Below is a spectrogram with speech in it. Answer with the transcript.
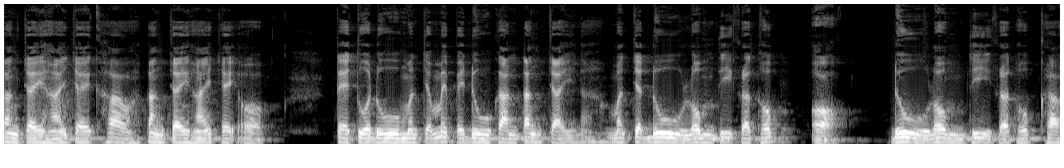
ตั้งใจหายใจเข้า ตั้งใจหายใจออก แต่ตัวดูมันจะไม่ไปดูการตั้งใจนะ มันจะดูลมที่กระทบออก ดูลมที่กระทบเข้า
